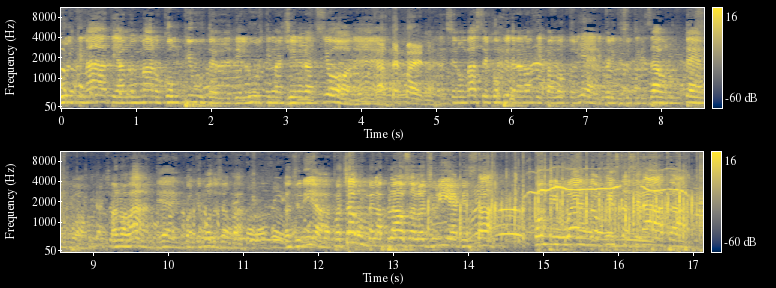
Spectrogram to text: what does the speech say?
ultimati, hanno in mano computer dell'ultima generazione. eh. Carta e penna. E se non basta il computer hanno anche i pallottolieri, quelli che si utilizzavano un tempo, vanno avanti, eh, in qualche modo ce la fa. La giuria, facciamo un bel applauso alla giuria che sta contribuendo a questa serata.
